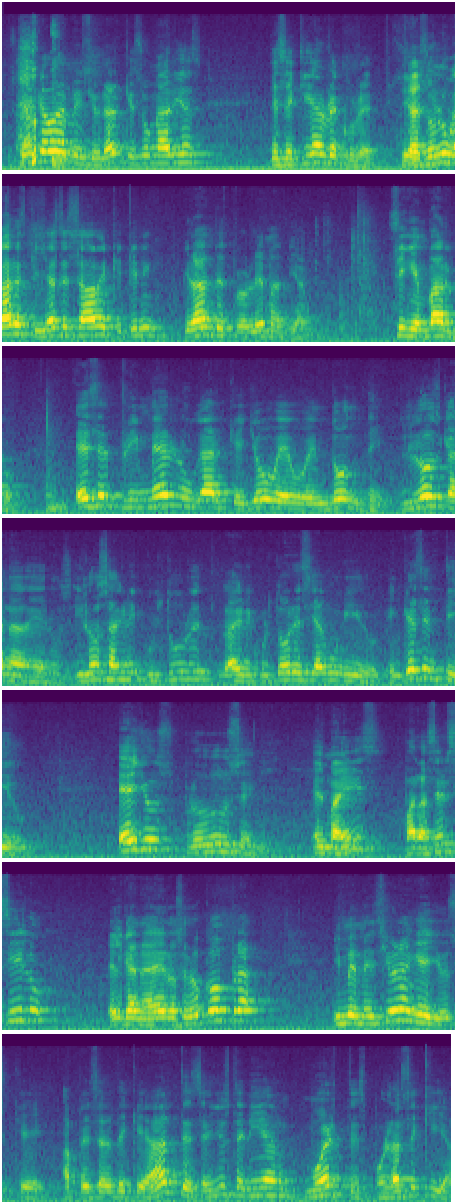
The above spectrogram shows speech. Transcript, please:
Usted acaba de mencionar que son áreas de sequía recurrente. Sí, o sea, son lugares que ya se sabe que tienen grandes problemas de agua. Sin embargo, es el primer lugar que yo veo en donde los ganaderos y los agricultores, se han unido. ¿En qué sentido? Ellos producen el maíz para hacer silo, el ganadero se lo compra y me mencionan ellos que a pesar de que antes ellos tenían muertes por la sequía,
